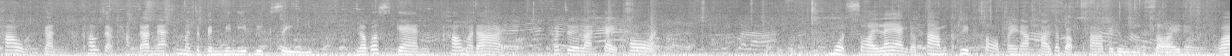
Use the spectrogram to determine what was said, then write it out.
เข้าเหมือนกัน เข้าจากทางด้านนี้ที่มันจะเป็นมินิบิ๊กซี แล้วก็สแกนเข้ามาได้ ก็เจอร้านไก่ทอด หมดซอยแรกเดี๋ยวตามคลิปต่อไปนะคะ จะแบบพาไปดูอีกซอยหนึ่งว่า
